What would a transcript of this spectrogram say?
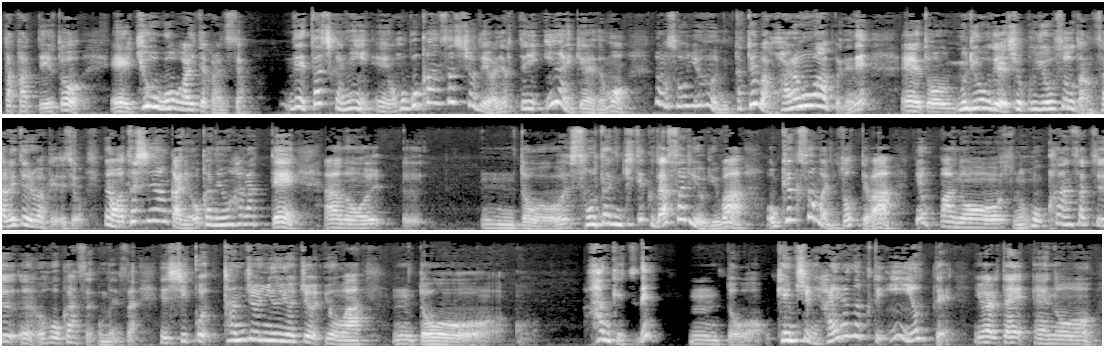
たかっていうと、えー、競合がいたからですよ。で、確かに、えー、保護観察所ではやっていないけれども、でもそういうふうに、例えばファローワークでね、えっ、ー、と、無料で職業相談されてるわけですよ。私なんかにお金を払って、あの、うんと、相談に来てくださるよりは、お客様にとっては、あの、その、保観察、保観察、ごめんなさい。執行、単純入用上、要は、うんと、判決で、うんと、刑務所に入らなくていいよって言われた、あの、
